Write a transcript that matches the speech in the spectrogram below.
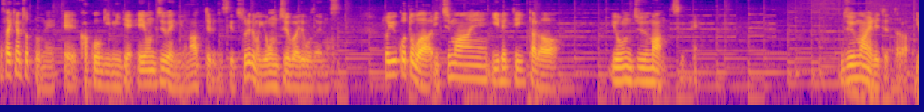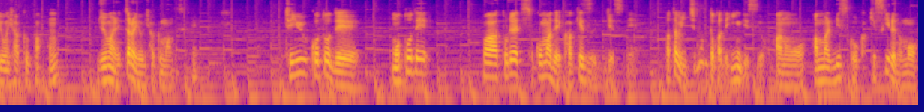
最近はちょっとね、えー下降気味で40円にはなってるんですけど、それでも40倍でございます。ということは、1万円入れていたら、40万ですよね。10万入れてたら400万、ん ?10 万入れたら400万ですよね。っていうことで、元ではとりあえずそこまでかけずにですね、まあ、多分1万とかでいいんですよ。あの、あんまりリスクをかけすぎるのも、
